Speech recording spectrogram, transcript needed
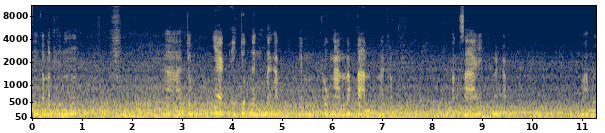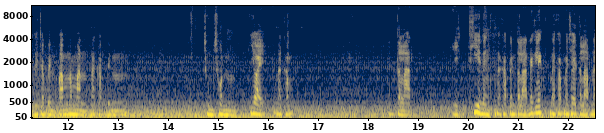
นี่ก็มาถึงอ่าจุดแยกอีกจุดหนึ่งนะครับ เป็นโรงงานน้ำตาลนะครับ ฝั่ง ซ้ายนะครับขวามือก็จะเป็นปั๊มน้ำมันนะครับ เป็นชุมชนย่อยนะครับ เป็นตลาดอีกที่หนึ่งนะครับ เป็นตลาดเล็ก ๆ นะครับ ไม่ใช่ตลาดใน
